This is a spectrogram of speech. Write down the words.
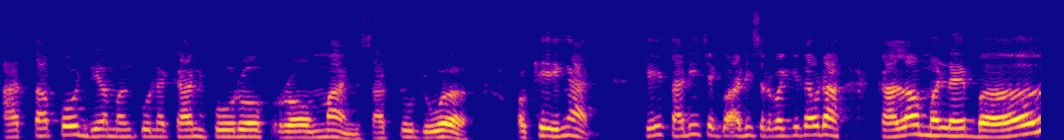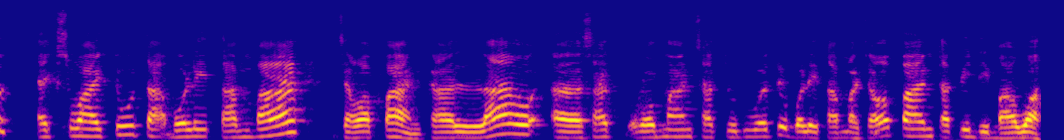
ataupun dia menggunakan huruf Roman satu dua. Okey ingat. Okey tadi cikgu Adi sudah bagi tahu dah kalau melabel XY tu tak boleh tambah jawapan. Kalau uh, Roman satu dua tu boleh tambah jawapan tapi di bawah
